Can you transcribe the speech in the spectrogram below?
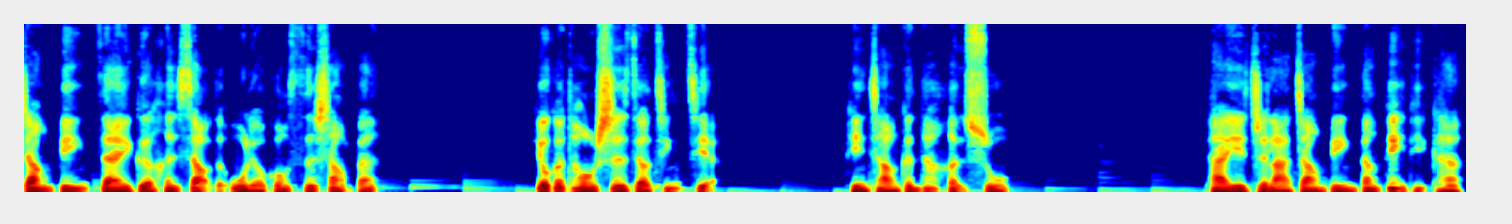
张斌在一个很小的物流公司上班，有个同事叫金姐，平常跟他很熟。他一直拿张斌当弟弟看，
